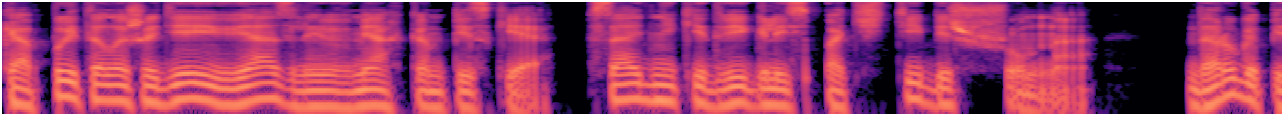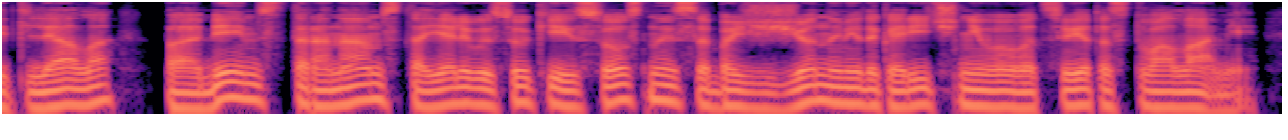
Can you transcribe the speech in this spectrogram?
Копыта лошадей вязли в мягком песке, всадники двигались почти бесшумно. Дорога петляла, по обеим сторонам стояли высокие сосны с обожженными до коричневого цвета стволами —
